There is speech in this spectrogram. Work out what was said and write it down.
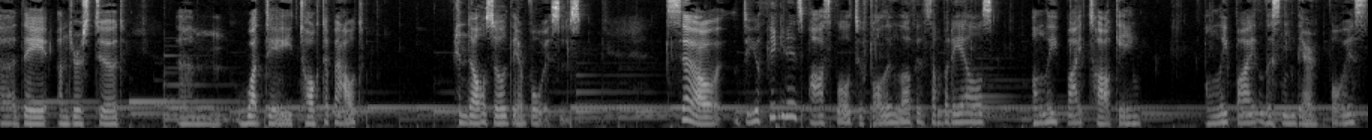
uh, they understood um, what they talked about and also their voices. So, do you think it is possible to fall in love with somebody else only by talking, only by listening their voice?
